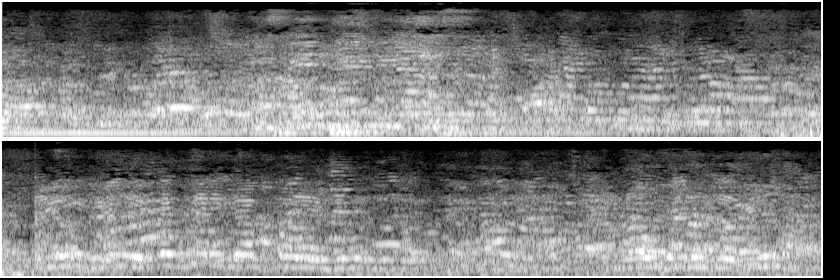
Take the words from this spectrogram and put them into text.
है અમે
